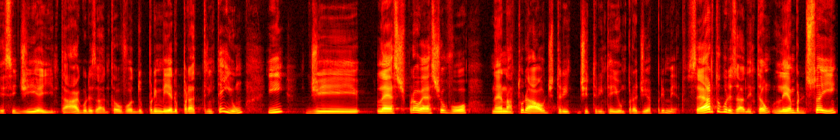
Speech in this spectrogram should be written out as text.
esse dia aí, tá, gurizada? Então, eu vou do 1 para 31 e de leste para oeste eu vou, né, natural, de, de 31 para dia 1 certo, gurizada? Então, lembra disso aí,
